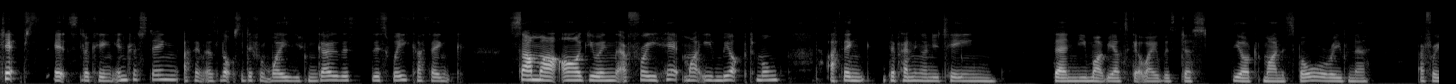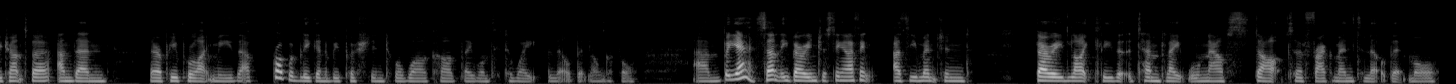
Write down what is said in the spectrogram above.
chips, it's looking interesting. I think there's lots of different ways you can go this this week. I think some are arguing that a free hit might even be optimal. I think depending on your team, then you might be able to get away with just the odd minus four or even a, a free transfer. And then there are people like me that are probably going to be pushed into a wild card they wanted to wait a little bit longer for. Um, but yeah, certainly very interesting. And I think, as you mentioned, very likely that the template will now start to fragment a little bit more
